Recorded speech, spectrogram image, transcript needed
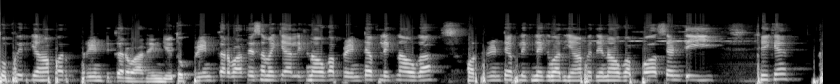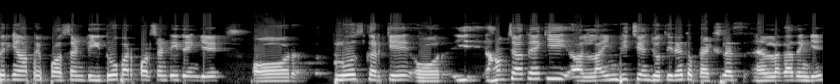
तो फिर यहाँ पर प्रिंट करवा देंगे। तो प्रिंट करवाते समय क्या लिखना होगा? प्रिंटफ लिखना होगा और प्रिंटफ लिखने के बाद यहाँ पे देना होगा परसेंट डी ठीक है? फिर यहाँ पे परसेंट डी दो बार परसेंट डी देंगे और क्लोज करके और हम चाहते हैं कि लाइन भी चेंज होती रहे तो बैकस्लैश एन लगा देंगे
